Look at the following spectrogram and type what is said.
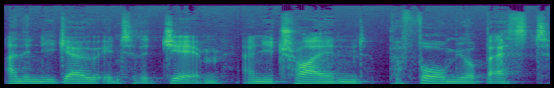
and then you go into the gym and you try and perform your best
